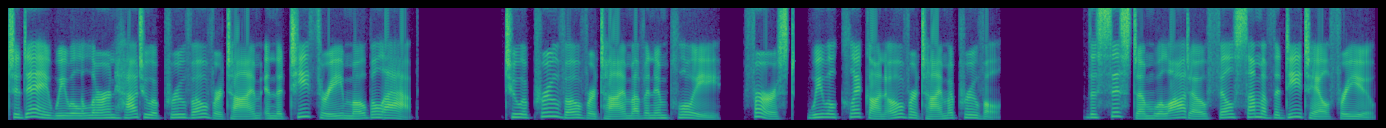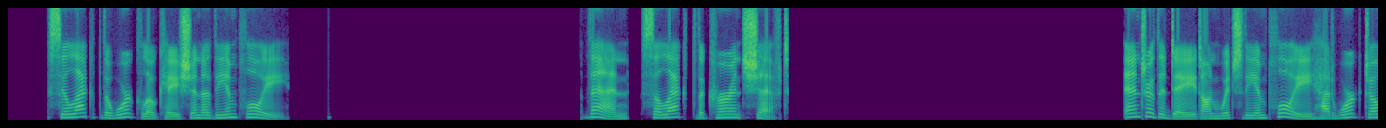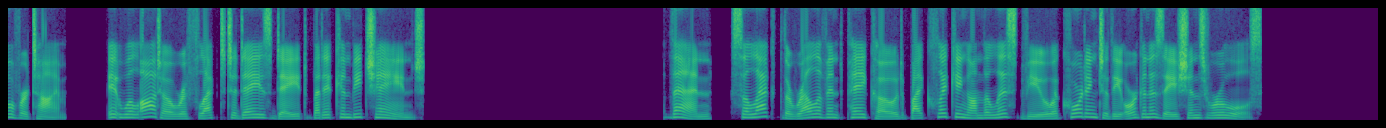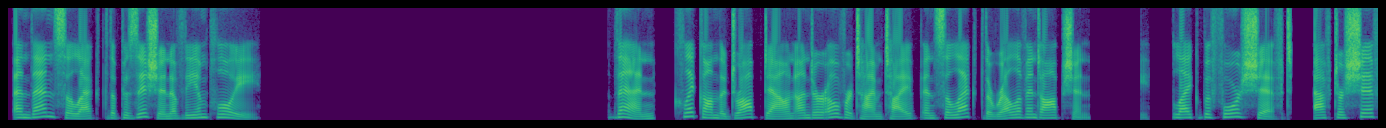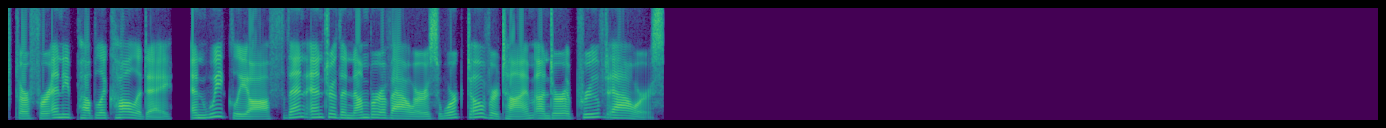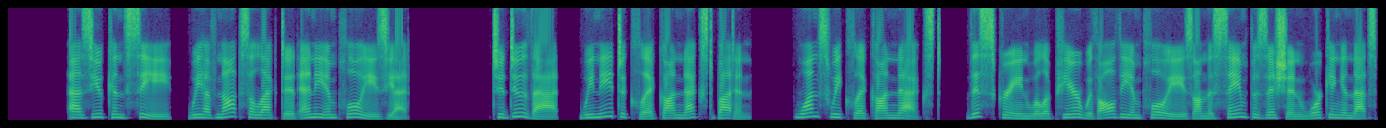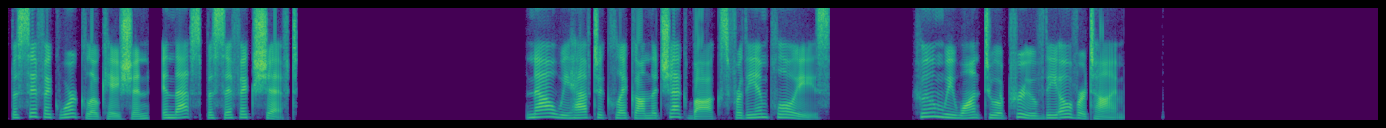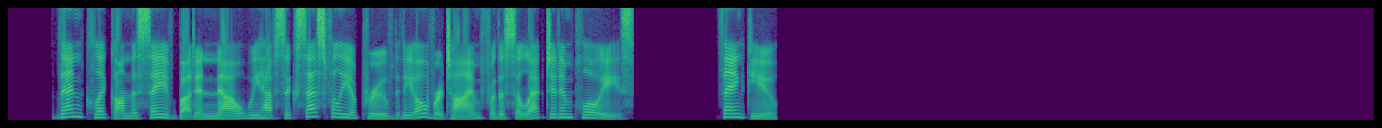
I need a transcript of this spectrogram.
Today we will learn how to approve overtime in the T3 mobile app. To approve overtime of an employee, first, we will click on Overtime Approval. The system will auto-fill some of the detail for you. Select the work location of the employee. Then, select the current shift. Enter the date on which the employee had worked overtime. It will auto-reflect today's date but it can be changed. Then, select the relevant pay code by clicking on the list view according to the organization's rules. And then select the position of the employee. Then, click on the drop-down under Overtime type and select the relevant option. Like before shift, after shift or for any public holiday, and weekly off then enter the number of hours worked overtime under approved hours. As you can see, we have not selected any employees yet. To do that, we need to click on Next button. Once we click on Next, this screen will appear with all the employees on the same position working in that specific work location, in that specific shift. Now we have to click on the checkbox for the employees whom we want to approve the overtime. Then click on the Save button. Now we have successfully approved the overtime for the selected employees. Thank you.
